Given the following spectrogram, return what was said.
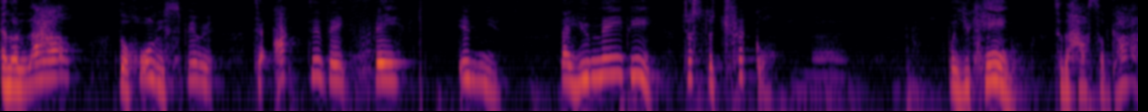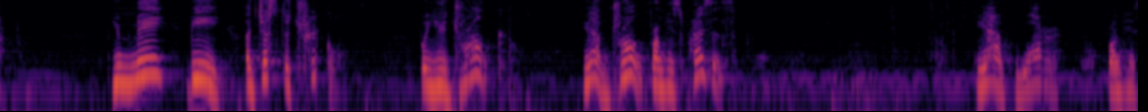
And allow the Holy Spirit to activate faith in you. That you may be just a trickle. But you came to the house of God. You may be a, just a trickle, but you drunk you have drunk from his presence. You have water from his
